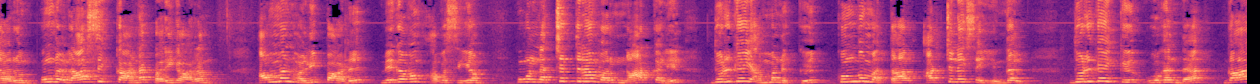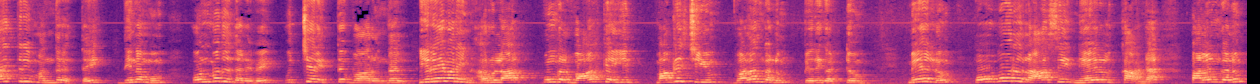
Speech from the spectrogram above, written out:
தரும். உங்கள் ராசிக்கான பரிகாரம். அம்மன் வழிபாடு மிகவும் அவசியம். உங்கள் நட்சத்திரம் வரும் நாட்களில் துர்கை அம்மனுக்கு குங்குமத்தால் அர்ச்சனை செய்யுங்கள். துர்கைக்கு உகந்த காயத்ரி மந்திரத்தை தினமும் ஒன்பது தடவை உச்சரித்து வாருங்கள். இறைவனின் அருளால் உங்கள் வாழ்க்கையில் மகிழ்ச்சியும் வளங்களும் பெருகட்டும். மேலும் ஒவ்வொரு ராசி நேரலுக்கான பலன்களும்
